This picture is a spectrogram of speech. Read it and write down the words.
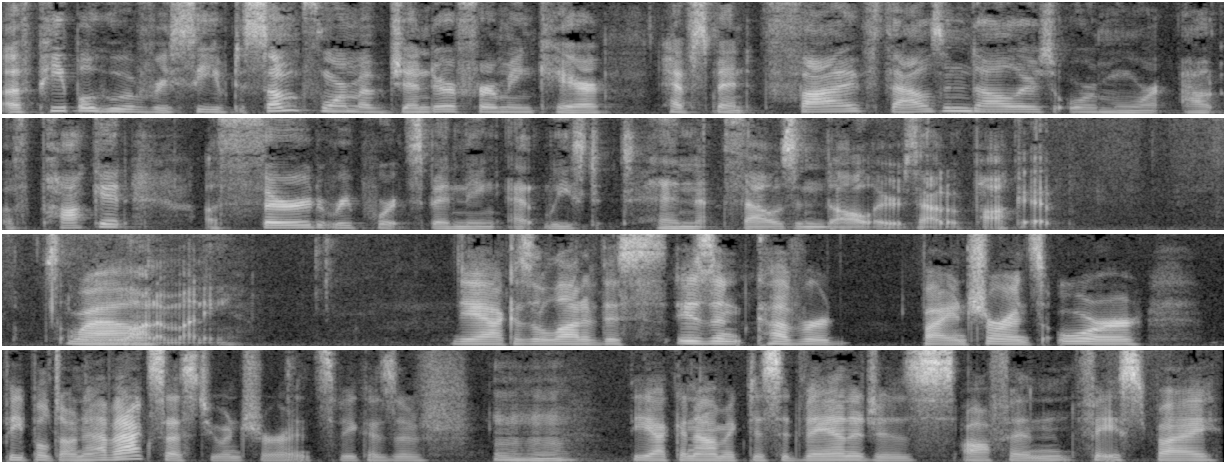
of people who have received some form of gender affirming care have spent $5,000 or more out of pocket. A third report spending at least $10,000 out of pocket. It's a wow. lot of money. Yeah, because a lot of this isn't covered by insurance or people don't have access to insurance because of mm-hmm. the economic disadvantages often faced by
